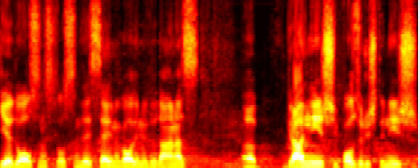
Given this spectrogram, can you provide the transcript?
1887. godine do danas, uh, grad Niš i pozorište Niš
